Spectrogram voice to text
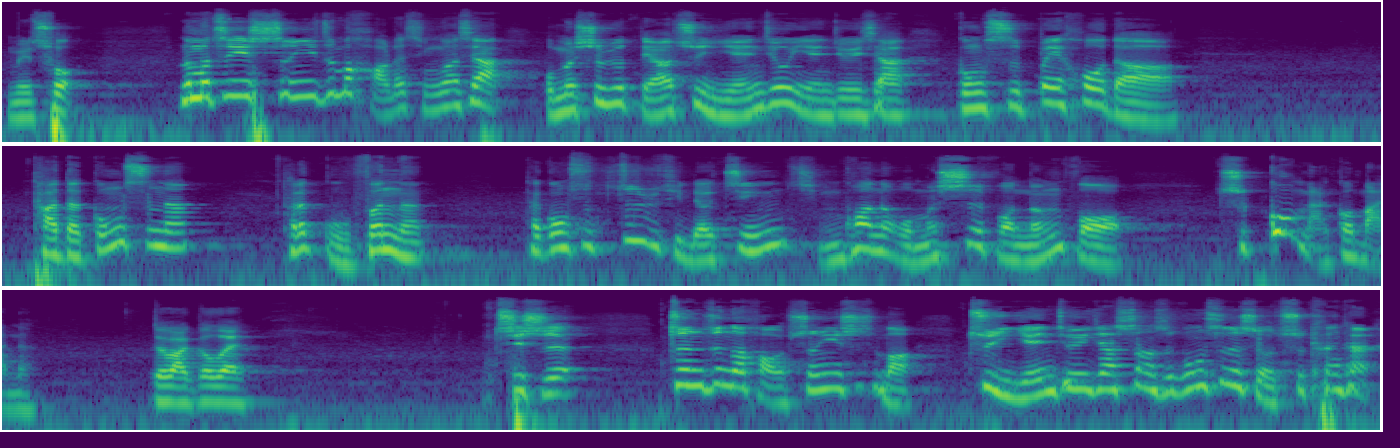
没错。那么这些生意这么好的情况下，我们是不是得要去研究研究一下公司背后的它的公司呢？它的股份呢？它公司具体的经营情况呢？我们是否能否？去购买购买呢，对吧，各位？其实真正的好生意是什么？去研究一家上市公司的时候，去看看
